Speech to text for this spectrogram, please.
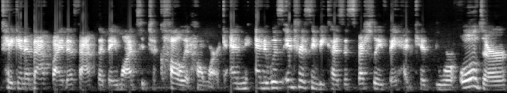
taken aback by the fact that they wanted to call it homework. And and it was interesting because especially if they had kids who were older,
